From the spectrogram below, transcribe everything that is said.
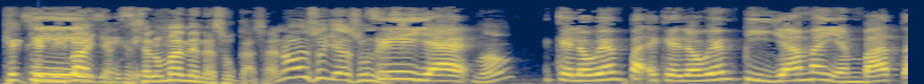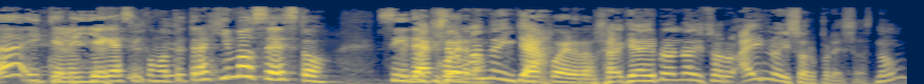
que, ni vaya, que se lo manden a su casa, ¿no? Eso ya es un Sí, ya. ¿no? Que lo vean que lo vean pijama y en bata y que le llegue así como te trajimos esto. Sí, de acuerdo. se manden ya. De acuerdo. O sea, que ahí no, hay ahí no hay sorpresas, ¿no?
